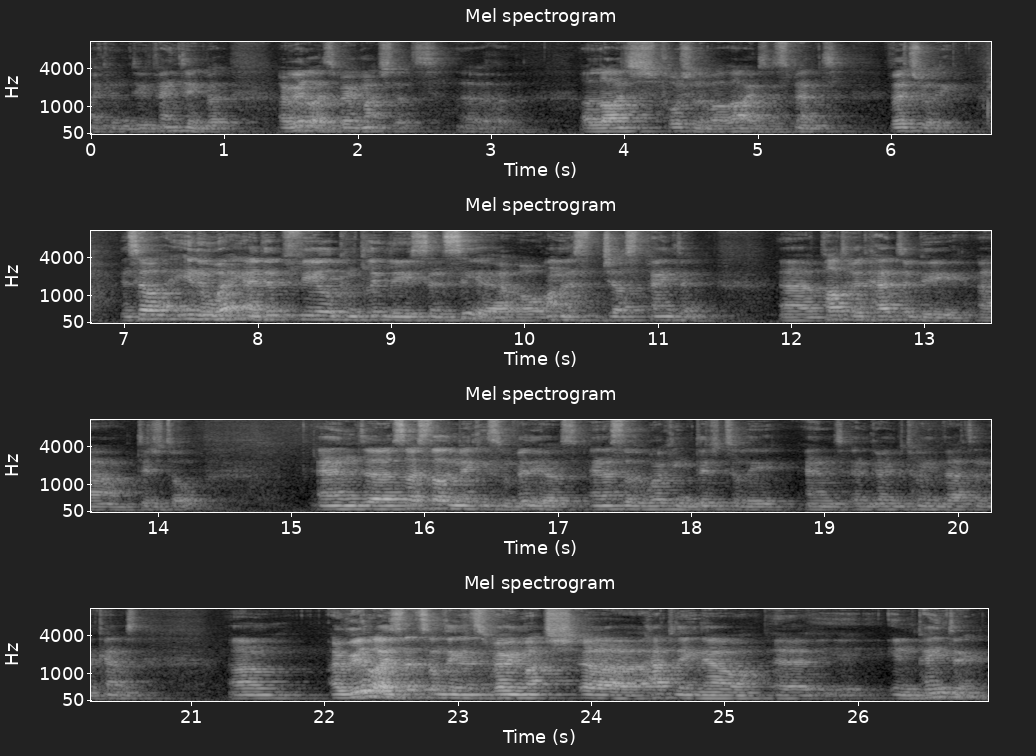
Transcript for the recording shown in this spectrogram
I can do painting, but I realized very much that uh, a large portion of our lives is spent virtually. And so, in a way, I didn't feel completely sincere or honest just painting. Uh, part of it had to be um, digital. And uh, so I started making some videos and I started working digitally and, and going between that and the canvas. Um, I realized that's something that's very much uh, happening now uh, in painting.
